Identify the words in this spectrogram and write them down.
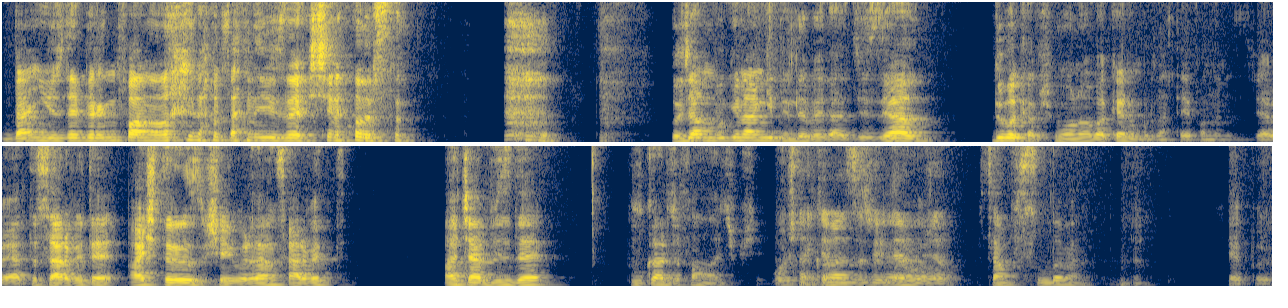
Ben %1'ini falan alacağım. Sen de %5'ini alırsın. Hocam bugün hangi dilde veda edeceğiz? Ya dur bakalım şimdi ona bakarım buradan telefondan hızlıca. Veyahut da Servet'e açtırırız bir şey buradan. Servet açar bizde Bulgarca falan aç bir şey. Boşnak ben size söylerim Ee, hocam. Sen fısılda ben hocam şey yaparım.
